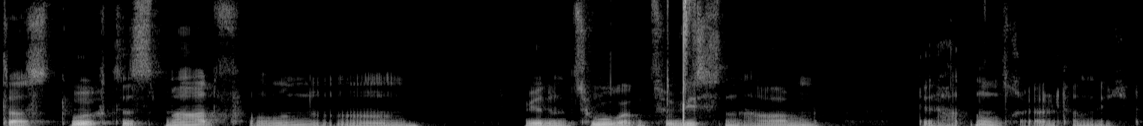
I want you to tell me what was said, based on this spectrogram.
dass durch das Smartphone ähm, wir den Zugang zu Wissen haben, den hatten unsere Eltern nicht.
